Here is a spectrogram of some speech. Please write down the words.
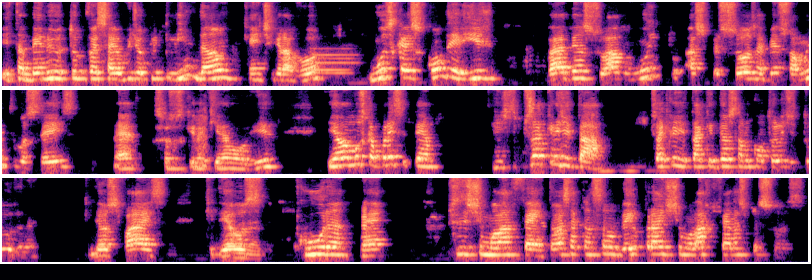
E também no YouTube vai sair o videoclipe lindão que a gente gravou. Música Esconderijo. Vai abençoar muito as pessoas, vai abençoar muito vocês, né? As pessoas que queiram ouvir. E é uma música para esse tempo. A gente precisa acreditar. Precisa acreditar que Deus está no controle de tudo, né? que Deus faz, que Deus cura, né? Precisa estimular a fé. Então essa canção veio para estimular fé nas pessoas.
